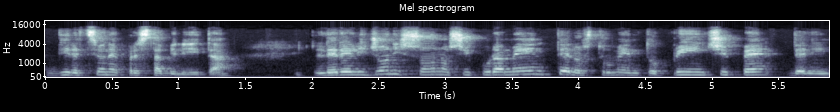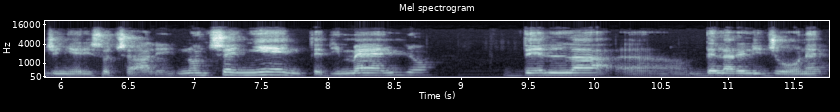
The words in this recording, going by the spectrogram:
direzione prestabilita. Le religioni sono sicuramente lo strumento principe degli ingegneri sociali, non c'è niente di meglio della, uh, della religione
